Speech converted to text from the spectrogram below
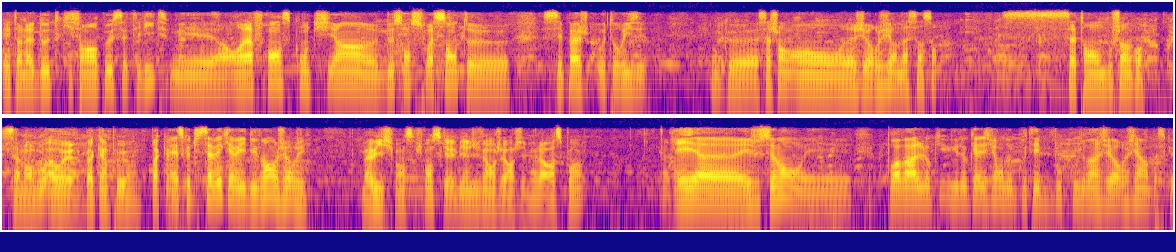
Et tu en as d'autres qui sont un peu satellites, mais euh, en la France contient euh, 260 euh, cépages autorisés. Donc, euh, sachant en la Géorgie, on a 500. Ah ouais. Ça t'en bouche un coin. Ça m'embout. Ah ouais, pas qu'un peu. hein, Est-ce que tu savais qu'il y avait du vin en Géorgie? Bah oui, je pense, je pense qu'il y avait bien du vin en Géorgie, mais alors à ce point. et, euh, et justement, et pour avoir eu l'occasion de goûter beaucoup de vin géorgien, parce que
